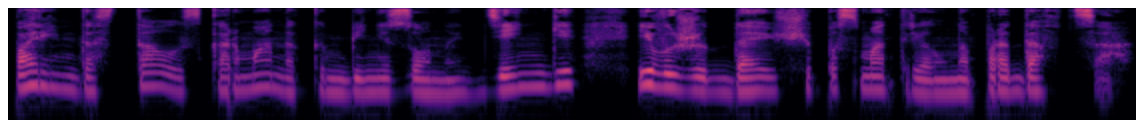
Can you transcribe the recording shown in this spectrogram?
Парень достал из кармана комбинезона деньги и выжидающе посмотрел на продавца.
